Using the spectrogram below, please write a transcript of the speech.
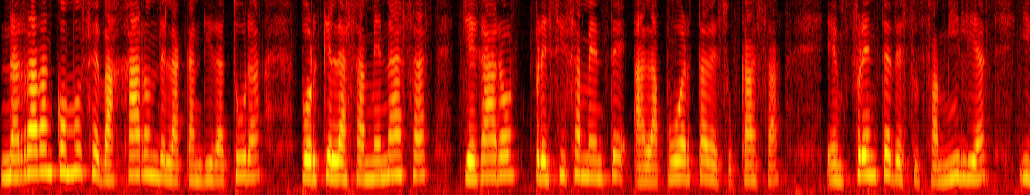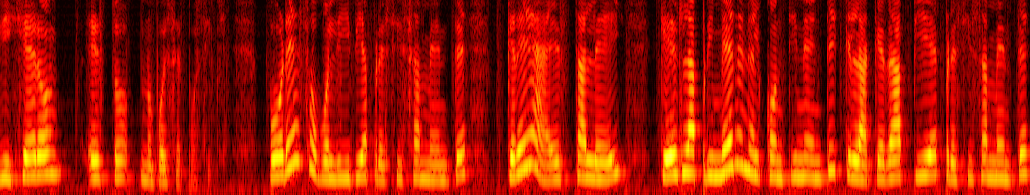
narraban cómo se bajaron de la candidatura porque las amenazas llegaron precisamente a la puerta de su casa, enfrente de sus familias, y dijeron, esto no puede ser posible. Por eso Bolivia precisamente crea esta ley que es la primera en el continente y que la que da pie precisamente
